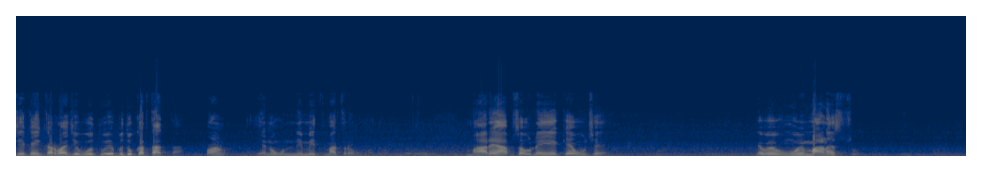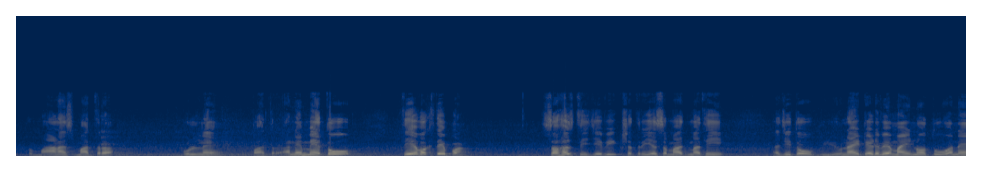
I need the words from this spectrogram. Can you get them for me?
જે કંઈ કરવા જેવું હતું એ બધું કરતા જ હતા. પણ એનું નિમિત્ત માત્ર હું હતો. મારે આપ સૌને એ કહેવું છે કે હવે હું માણસ છું. તો માણસ માત્ર ભૂલને પાત્ર. અને મેં તો તે વખતે પણ સહજથી જેવી ક્ષત્રિય સમાજમાંથી હજી તો યુનાઇટેડ વેમાંય નહોતું અને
